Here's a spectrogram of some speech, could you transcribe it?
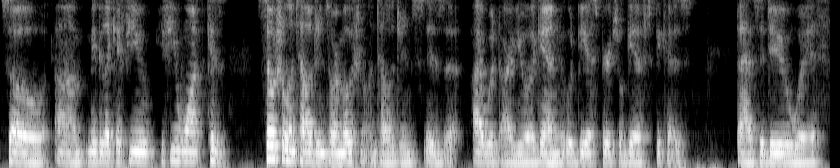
So um, maybe like if you if you want because social intelligence or emotional intelligence is uh, I would argue again it would be a spiritual gift because that has to do with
